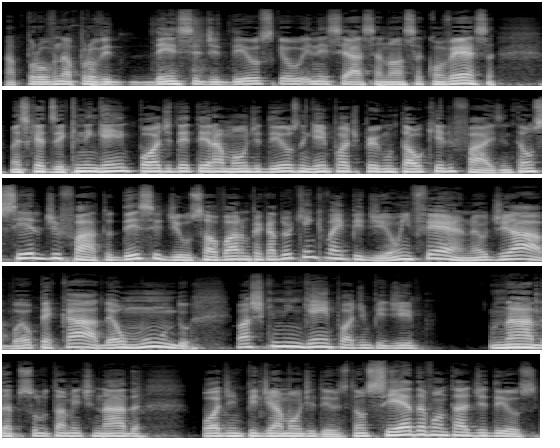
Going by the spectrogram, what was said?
aprovo na providência de Deus que eu iniciasse a nossa conversa, mas quer dizer que ninguém pode deter a mão de Deus, ninguém pode perguntar o que ele faz. Então, se ele de fato decidiu salvar um pecador, quem que vai impedir? É o inferno, é o diabo, é o pecado, é o mundo? Eu acho que ninguém pode impedir nada, absolutamente nada pode impedir a mão de Deus. Então, se é da vontade de Deus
